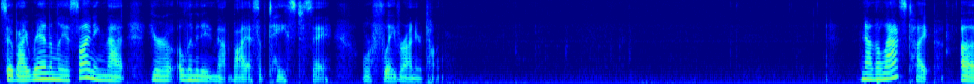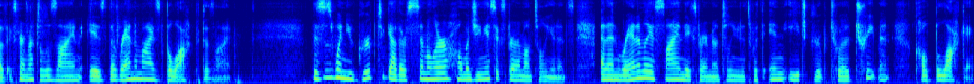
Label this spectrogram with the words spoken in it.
So by randomly assigning that, you're eliminating that bias of taste, say, or flavor on your tongue. Now the last type of experimental design is the randomized block design. This is when you group together similar homogeneous experimental units and then randomly assign the experimental units within each group to a treatment called blocking.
